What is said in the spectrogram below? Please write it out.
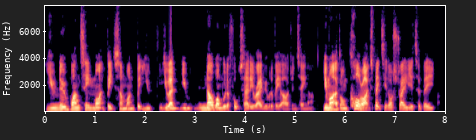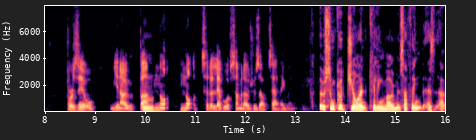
you knew one team might beat someone, but you you had you no one would have thought Saudi Arabia would have beat Argentina. You might have gone, "Core, I expected Australia to beat Brazil," you know, but Mm. not not to the level of some of those results how they went. There were some good giant killing moments. I think as uh,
